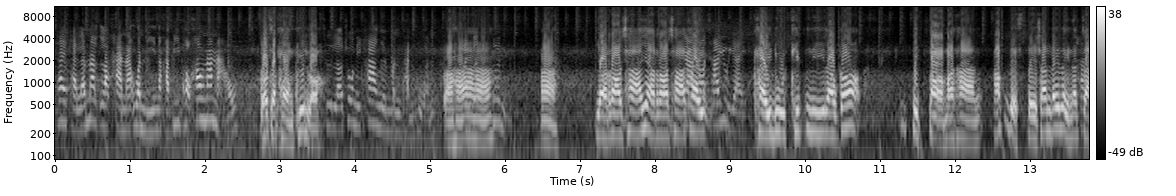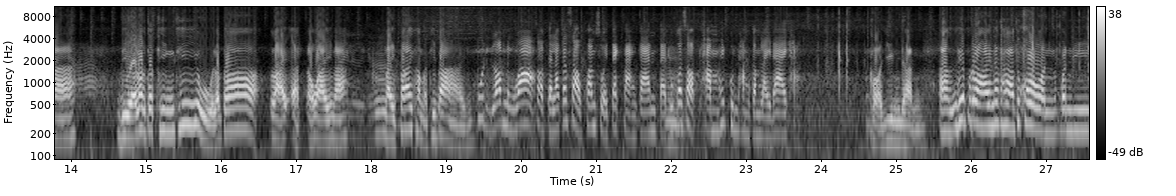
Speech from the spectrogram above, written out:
ใช่ค่ะแล้วราคาณวันนี้นะคะ พี่พอเข้าหน้าหนาวก็จะแพงขึ้นเหรอ คือแล้วช่วงนี้ค่าเงินมันผันผวนอ่าฮะ มัก็อ่าจะฮะขึ้นอ่าอย่ารอช้า อย่ารอช้าอย่าใครรอช้าอยู่ใหญ่ ใครดูคลิปนี้แล้วก็ติดต่อมาทางอัปเดตสเตชันได้เลยนะจ๊ะค่ะเดี๋ยวเราจะทิ้งที่อยู่แล้วก็ไลน์แอดเอาไว้นะ ได้เลยค่ะ ในใต้คำอธิบาย พูดอีกรอบหนึ่งว่ากระสอบแต่ละกระสอบความสวยแตกต่างกัน แต่ทุกอืมกระสอบทำให้คุณทำกำไรได้ค่ะ ขอยืนยัน อะเรียบร้อยนะคะทุกคนวันนี้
